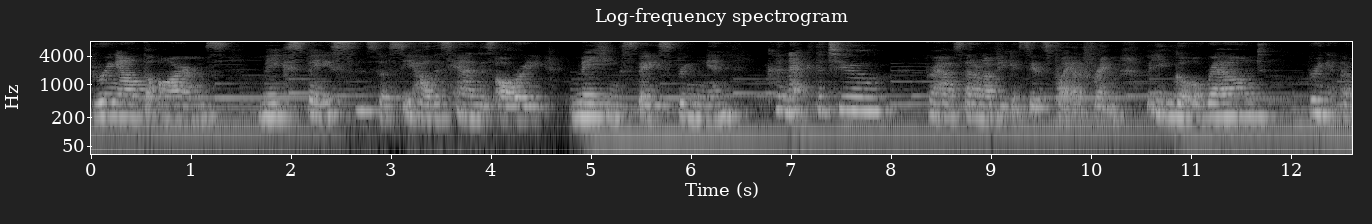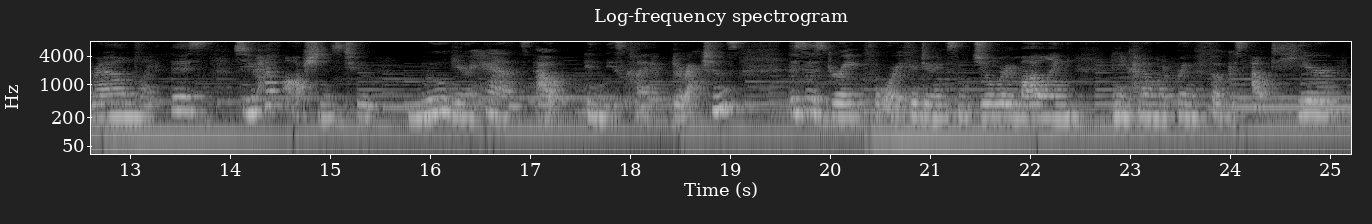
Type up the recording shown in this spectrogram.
bring out the arms, make space, so see how this hand is already making space, bringing in, connect the two, perhaps, I don't know if you can see this probably out of frame, but you can go around, bring it around like this. So you have options to move your hands out in these kind of directions. This is great for if you're doing some jewelry modeling and you kind of want to bring the focus out to here.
